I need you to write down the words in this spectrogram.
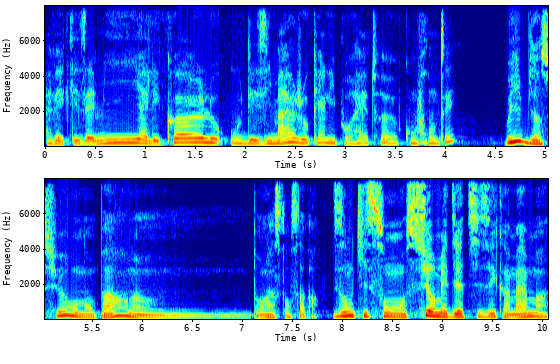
avec les amis, à l'école, ou des images auxquelles il pourrait être euh, confronté Oui, bien sûr, on en parle. Pour l'instant, ça va. Disons qu'ils sont surmédiatisés quand même.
